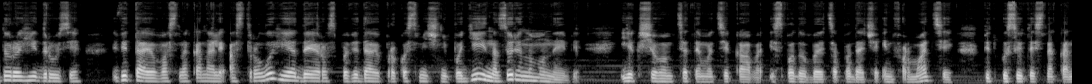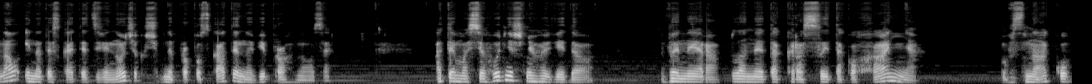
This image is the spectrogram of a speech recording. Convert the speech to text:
Дорогі друзі, вітаю вас на каналі Астрологія, де я розповідаю про космічні події на зоряному небі. Якщо вам ця тема цікава і сподобається подача інформації, підписуйтесь на канал і натискайте дзвіночок, щоб не пропускати нові прогнози. А тема сьогоднішнього відео Венера, планета краси та кохання в знаку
